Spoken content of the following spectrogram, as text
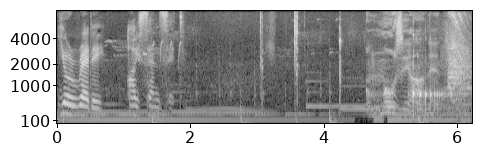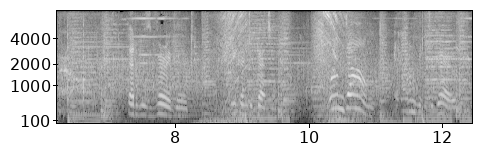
You're ready. I sense it. Mosey on now. That was very good. You can do better. One down. A hundred to go.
